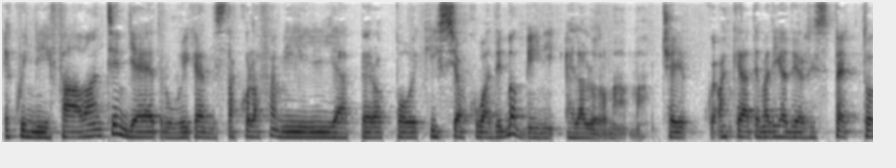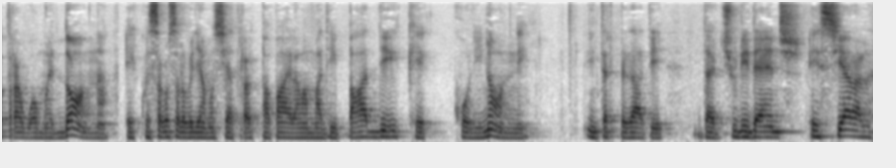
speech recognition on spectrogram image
e quindi fa avanti e indietro, il weekend sta con la famiglia, però poi chi si occupa dei bambini è la loro mamma. C'è anche la tematica del rispetto tra uomo e donna e questa cosa lo vediamo sia tra il papà e la mamma di Buddy che con i nonni interpretati da Judy Dench e Ciaran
